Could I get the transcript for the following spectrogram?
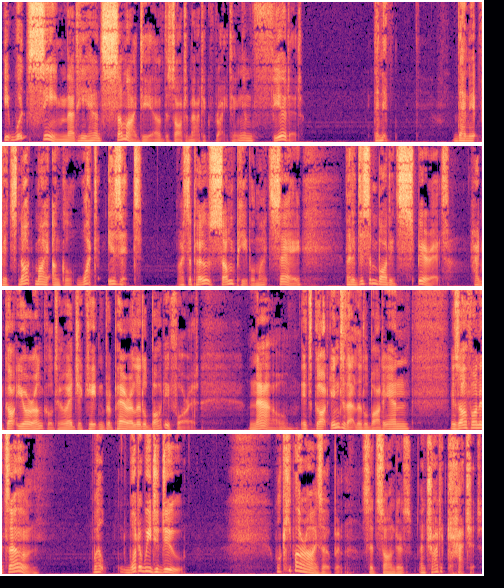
it would seem that he had some idea of this automatic writing and feared it. Then if, then if it's not my uncle, what is it? I suppose some people might say that a disembodied spirit had got your uncle to educate and prepare a little body for it. Now it's got into that little body and is off on its own. Well, what are we to do? We'll keep our eyes open, said Saunders, and try to catch it.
